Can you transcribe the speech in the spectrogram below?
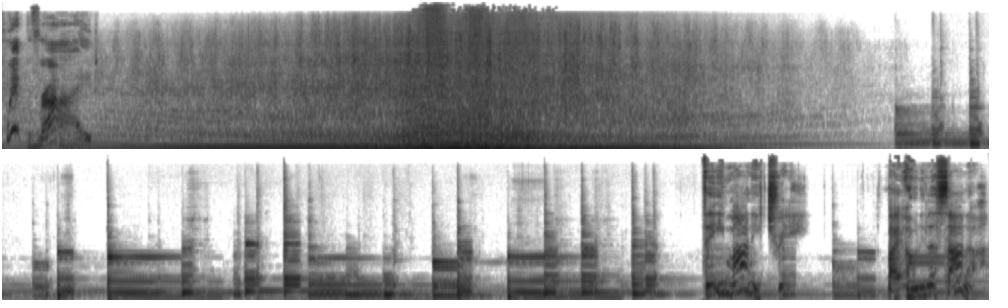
quick ride. The Tree by Oni Lasana.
